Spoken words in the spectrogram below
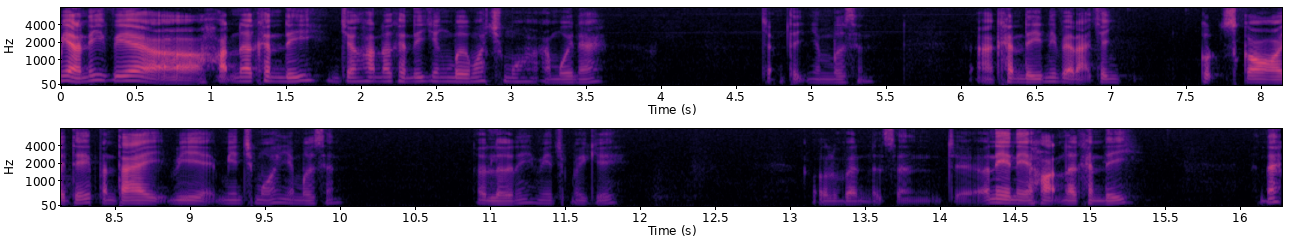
មានអានេះវា hotner candy អញ្ចឹង hotner candy យើងមើលមកឈ្មោះអាមួយណាចាំតិចខ្ញុំមើលសិនអា candy នេះវាដាក់ចេញគុតស្ករឲ្យទេប៉ុន្តែវាមានឈ្មោះខ្ញុំមើលសិននៅលើនេះមានឈ្មោះគេ Oliver Center នេះនេះ hotner candy ណា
